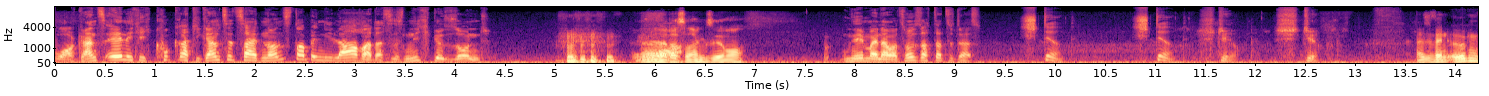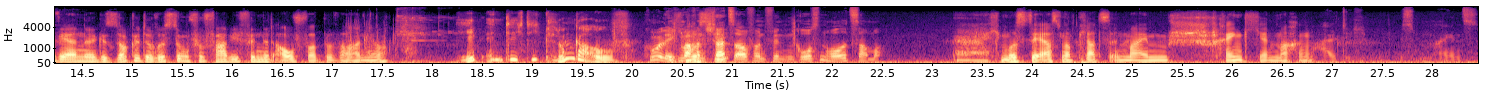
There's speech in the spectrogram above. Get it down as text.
Boah, ganz ehrlich, ich guck gerade die ganze Zeit nonstop in die Lava. Das ist nicht gesund. Ja, das sagen sie immer. Nee, mein Amazon sagt dazu das. Stirb. Stirb. Stirb, stirb. Also wenn irgendwer eine gesockelte Rüstung für Fabi findet, aufbewahren, ja? Heb endlich die Klunge auf. Cool, ich, Ich mache einen die- Schatz auf und finde einen großen Holzhammer. Äh, Ich musste erstmal Platz in meinem Schränkchen machen. Halt dich. Ist meins.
